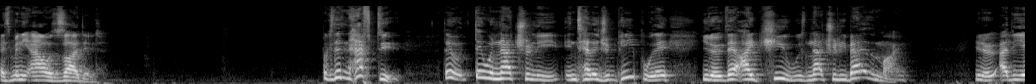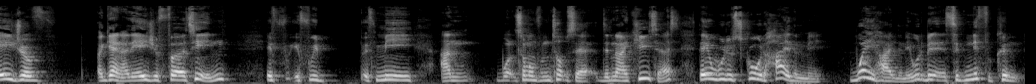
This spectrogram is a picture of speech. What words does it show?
as many hours as I did. Because they didn't have to. They were, they were naturally intelligent people. They, you know, their IQ was naturally better than mine. You know, at the age of, again, at the age of 13, if, if, we, if me and someone from top set did an IQ test, they would have scored higher than me. Way higher than me. It would have been a significant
